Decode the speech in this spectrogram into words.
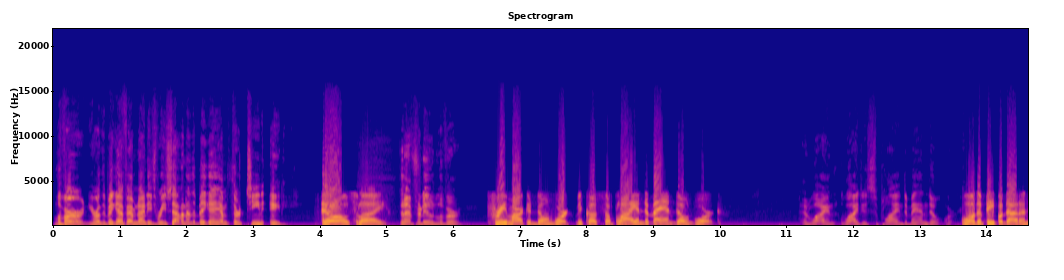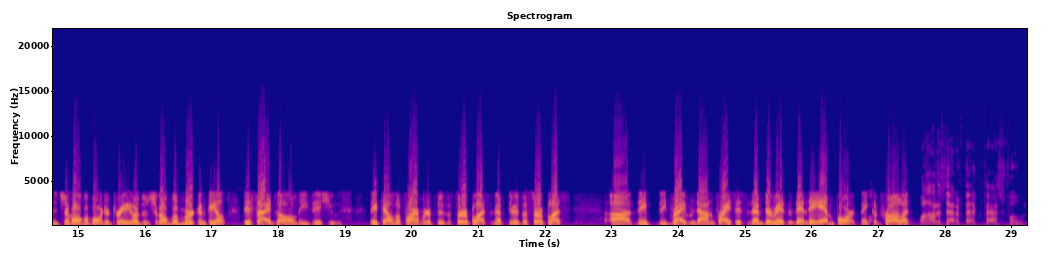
Laverne, you're on the Big FM 93.7 and the Big AM 1380. Hello, Sly. Good afternoon, Laverne. Free market don't work because supply and demand don't work. And why, why do supply and demand don't work? Well, the people down in the Chicago Board of Trade or the Chicago Mercantile decides all these issues. They tell the farmer if there's a surplus, and if there's a surplus, uh, they, they drive them down in prices, and if there isn't, then they import. They control it. Well, how does that affect fast food?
